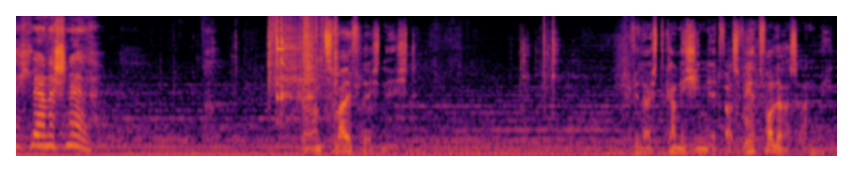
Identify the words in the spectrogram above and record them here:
Ich lerne schnell. Daran zweifle ich nicht. Vielleicht kann ich Ihnen etwas Wertvolleres anbieten.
